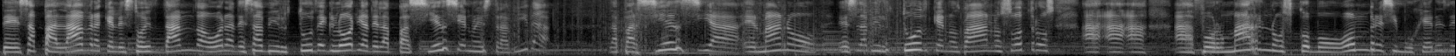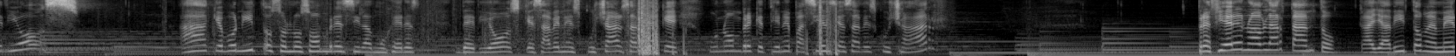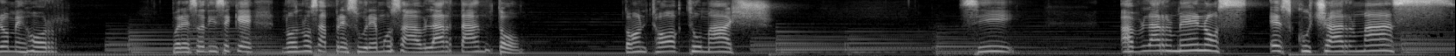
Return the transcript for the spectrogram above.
de esa palabra que le estoy dando ahora, de esa virtud de gloria, de la paciencia en nuestra vida. La paciencia, hermano, es la virtud que nos va a nosotros a, formarnos como hombres y mujeres de Dios. Ah, qué bonitos son los hombres y las mujeres de Dios que saben escuchar. ¿Sabía que un hombre que tiene paciencia sabe escuchar? Prefiere no hablar tanto, calladito me mero mejor. Por eso dice que no nos apresuremos a hablar tanto. Don't talk too much. Sí, hablar menos, escuchar más.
